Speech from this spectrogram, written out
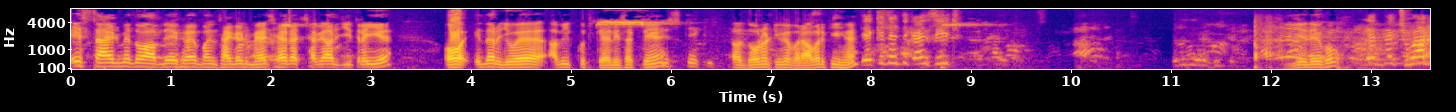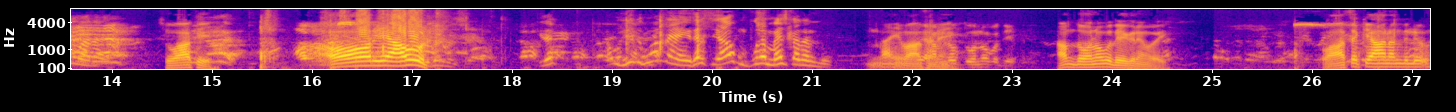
इस साइड में तो आप देख रहे हैं वन साइडेड मैच है रक्षा बिहार जीत रही है। और इधर जो है अभी कुछ कह नहीं सकते हैं। और दोनों टीमें बराबर की हैं। ये देखो। छुआ के है। छुआ के। और ये आउट इधर अब ये बोल रहे इधर से आओ पूरा मैच कर नहीं वहाँ से नहीं। दोनों को देख हम दोनों को देख रहे हैं भाई। वहाँ से क्या आनंद लो।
